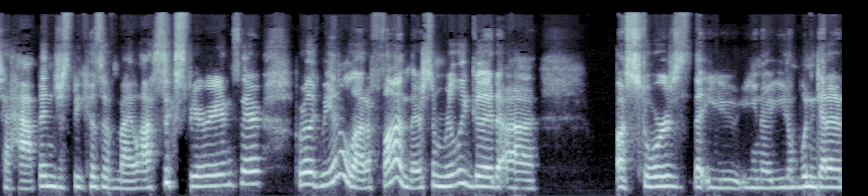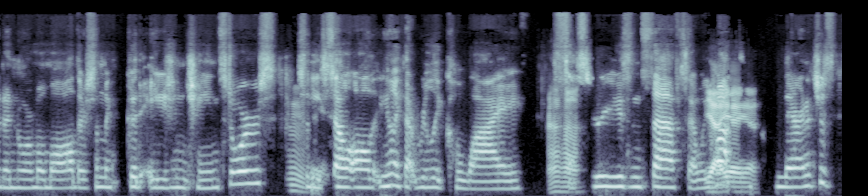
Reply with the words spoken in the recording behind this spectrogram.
to happen just because of my last experience there. But we're like we had a lot of fun. There's some really good. Uh, uh, stores that you you know you wouldn't get at a normal mall. There's some like good Asian chain stores, so Mhm. they sell all you know like that really kawaii Uh-huh. accessories and stuff. So we Yeah, bought yeah, yeah. there, and it's just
